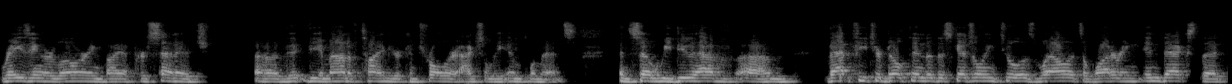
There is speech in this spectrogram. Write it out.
raising or lowering by a percentage uh, the, the amount of time your controller actually implements. And so we do have um, that feature built into the scheduling tool as well. It's a watering index that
